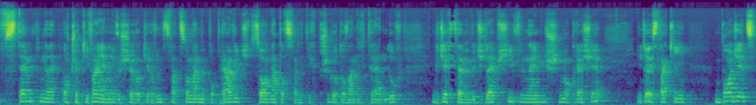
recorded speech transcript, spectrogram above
wstępne oczekiwania najwyższego kierownictwa, co mamy poprawić, co na podstawie tych przygotowanych trendów, gdzie chcemy być lepsi w najbliższym okresie i to jest taki bodziec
